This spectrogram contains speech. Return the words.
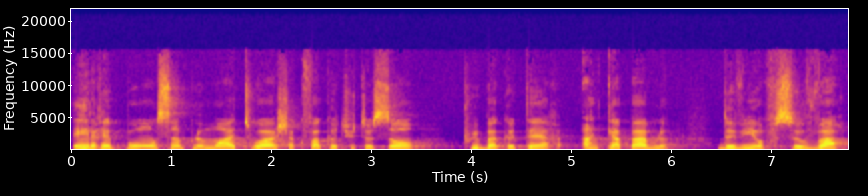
et il répond simplement à toi chaque fois que tu te sens plus bas que terre, incapable de vivre ce va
